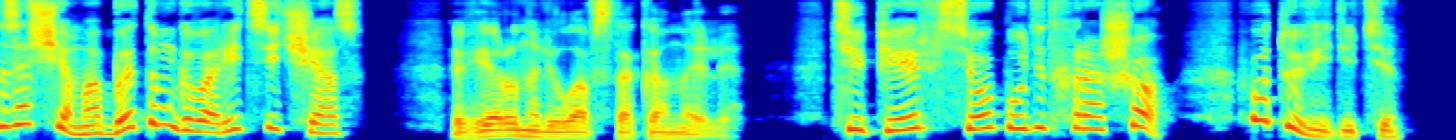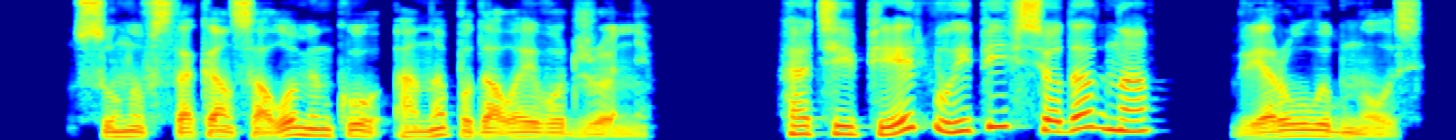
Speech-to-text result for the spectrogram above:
«Зачем об этом говорить сейчас?» — Вера налила в стакан Элли. «Теперь все будет хорошо. Вот увидите». Сунув в стакан соломинку, она подала его Джонни. «А теперь выпей все до дна», — Вера улыбнулась.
